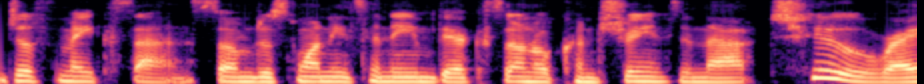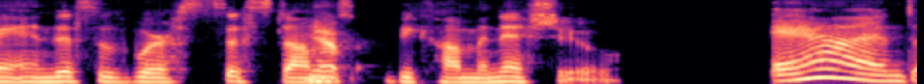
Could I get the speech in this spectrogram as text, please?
just makes sense. So I'm just wanting to name the external constraints in that too, right? And this is where systems Yep. become an issue. And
